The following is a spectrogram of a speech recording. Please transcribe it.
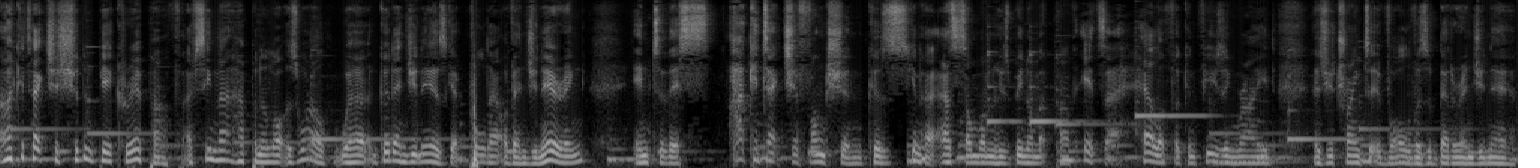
architecture shouldn't be a career path. I've seen that happen a lot as well, where good engineers get pulled out of engineering into this architecture function because you know as someone who's been on that path it's a hell of a confusing ride as you're trying to evolve as a better engineer.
